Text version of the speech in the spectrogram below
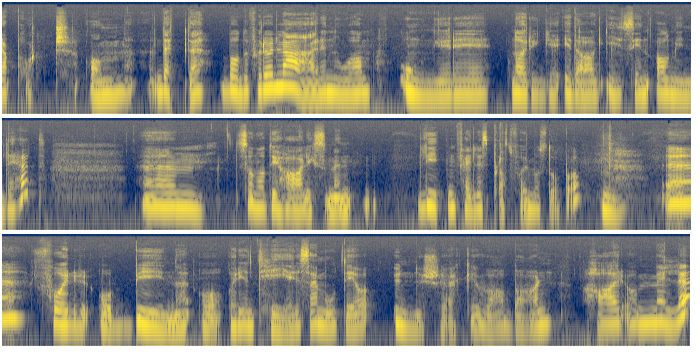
rapport om dette. Både for å lære noe om unger i Norge i dag i sin alminnelighet. Um, sånn at de har liksom en liten felles plattform å stå på. Mm. Uh, for å begynne å orientere seg mot det å undersøke hva barn har å melde.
